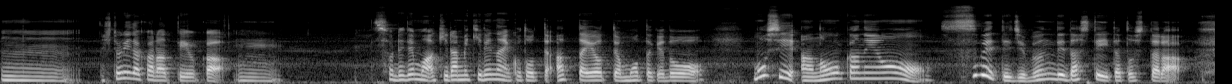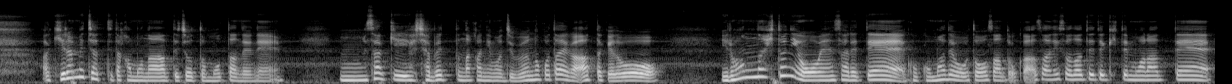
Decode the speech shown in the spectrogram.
うん一人だからっていうかうんそれでも諦めきれないことってあったよって思ったけどもしあのお金を全て自分で出していたとしたら諦めちゃってたかもなってちょっと思ったんだよね。うん、さっき喋った中にも自分の答えがあったけどいろんな人に応援されてここまでお父さんとお母さんに育ててきてもらって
